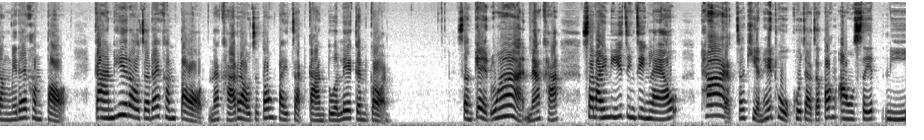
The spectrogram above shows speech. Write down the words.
ยังไม่ได้คำตอบ การที่เราจะได้คำตอบนะคะ เราจะต้องไปจัดการตัวเลขกันก่อน สังเกตว่านะคะ สไลด์นี้จริงๆแล้ว ถ้าจะเขียนให้ถูกครูจะจะต้องเอาเซตนี้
